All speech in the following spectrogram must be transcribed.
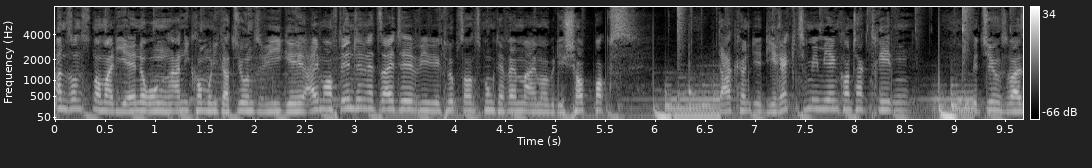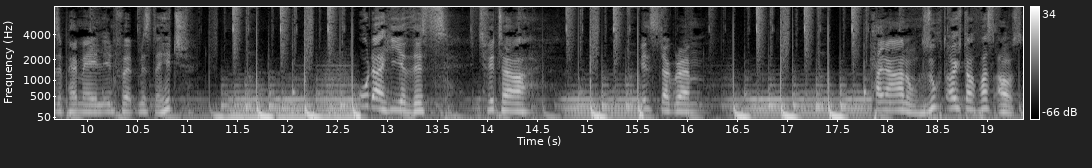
Ansonsten nochmal die Erinnerungen an die Kommunikationswege. Einmal auf der Internetseite www.clubsounds.fm, einmal über die Shoutbox. Da könnt ihr direkt mit mir in Kontakt treten, beziehungsweise per Mail info at Mr. Hitch. Oder hier this, Twitter, Instagram. Keine Ahnung, sucht euch doch was aus.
